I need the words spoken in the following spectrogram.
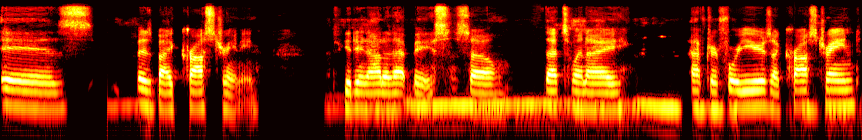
is is by cross training getting out of that base. So that's when I, after four years, I cross trained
